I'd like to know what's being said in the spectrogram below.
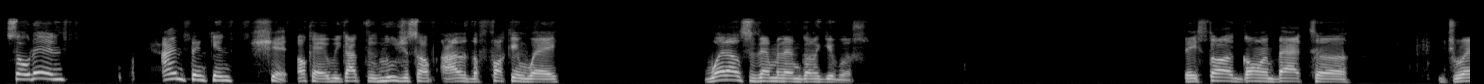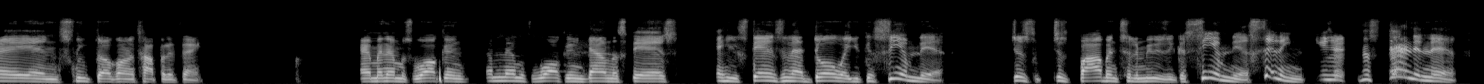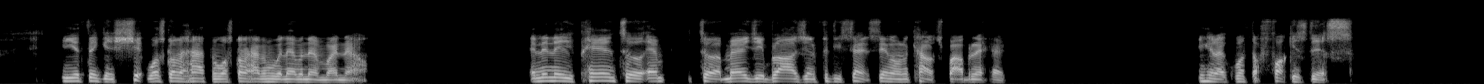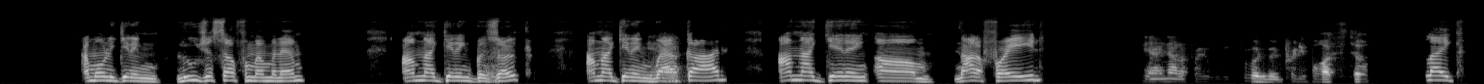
So then I'm thinking, shit, okay, we got to lose yourself out of the fucking way. What else is Eminem gonna give us? They start going back to Dre and Snoop Dogg on the top of the thing. Eminem is walking, Eminem is walking down the stairs, and he stands in that doorway. You can see him there, just just bobbing to the music. You can see him there, sitting, just standing there. And you're thinking, shit, what's gonna happen? What's gonna happen with Eminem right now? And then they pan to M- to Mary J. Blige and 50 Cent sitting on the couch, bobbing their head. And you're like, what the fuck is this? I'm only getting Lose Yourself from Eminem. I'm not getting Berserk. I'm not getting Yeah. Rap God. I'm not getting um Not Afraid. Yeah, not afraid. Would have been pretty boss too. Like,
